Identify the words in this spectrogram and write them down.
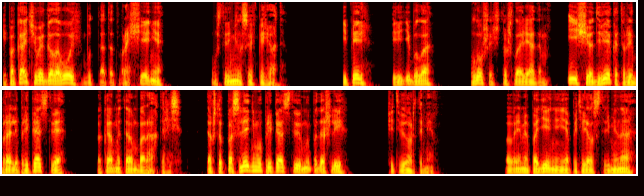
и, покачивая головой, будто от отвращения, устремился вперед. Теперь впереди была лошадь, что шла рядом, и еще две, которые брали препятствия, пока мы там барахтались так что к последнему препятствию мы подошли четвертыми. Во время падения я потерял стремена,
